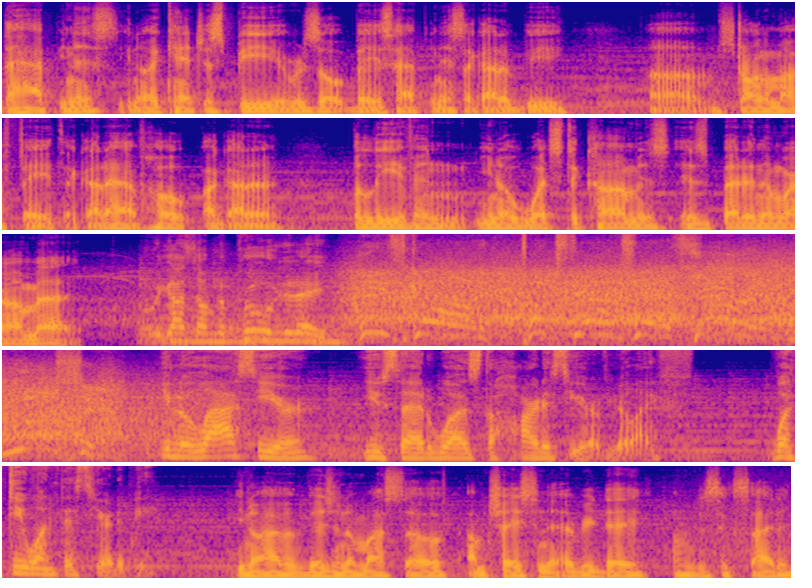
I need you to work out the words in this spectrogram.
the happiness. You know, it can't just be a result-based happiness. I gotta be um, strong in my faith. I gotta have hope. I gotta believe in, you know, what's to come is, is better than where I'm at. We got something to prove today. He's gone! Touchdown Jets! Garrett Wilson! You know, last year, you said was the hardest year of your life. What do you want this year to be? You know, I have a vision of myself. I'm chasing it every day. I'm just excited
